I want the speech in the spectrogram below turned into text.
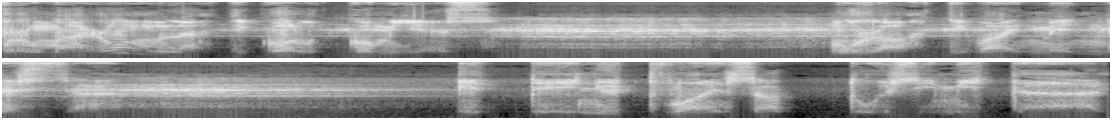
prumarum lähti kolkkomies. Murahti vain mennessään. Ettei nyt vain sattuisi mitään.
